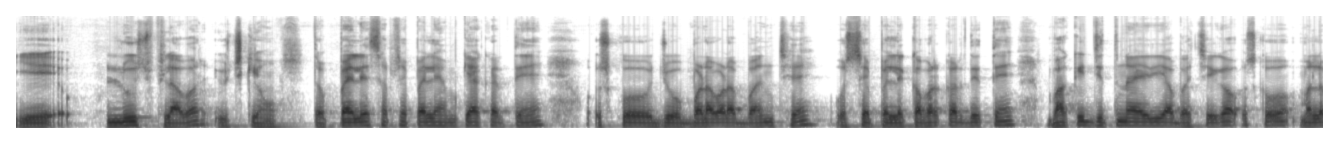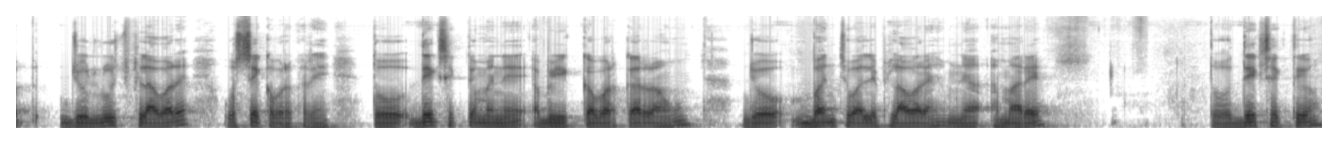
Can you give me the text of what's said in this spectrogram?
ये लूज फ्लावर यूज़ किया हूँ। तो पहले, सबसे पहले हम क्या करते हैं, उसको जो बड़ा बड़ा बंच है, उससे पहले कवर कर देते हैं। बाकी जितना एरिया बचेगा, उसको मतलब जो लूज फ्लावर है, उससे कवर करें। तो देख सकते हो मैंने अभी कवर कर रहा हूँ, जो बंच वाले फ्लावर हैं हमने, हमारे। तो देख सकते हो।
